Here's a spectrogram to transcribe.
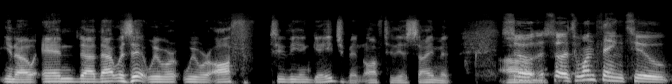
you know and uh, that was it we were we were off to the engagement off to the assignment so um, so it's one thing to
